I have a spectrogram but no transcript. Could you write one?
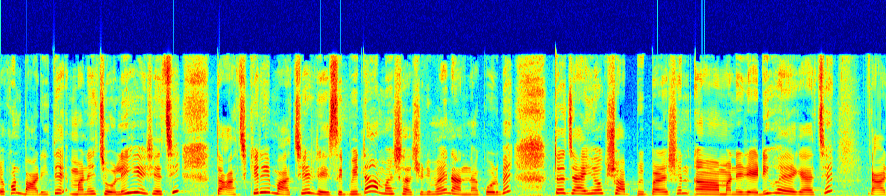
যখন বাড়িতে মানে চলেই এসেছি। তো আজকের এই মাছের রেসিপিটা আমার শাশুড়ি মাই রান্না করবে। তো যাই হোক, সব প্রিপারেশন মানে রেডি হয়ে গেছে। আর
